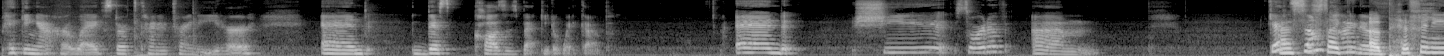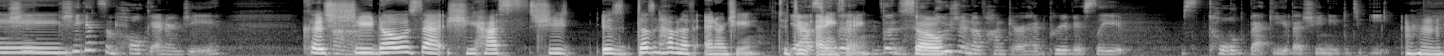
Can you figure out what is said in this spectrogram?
picking at her leg, starts kind of trying to eat her, and this causes Becky to wake up, and she sort of um gets Has some this like kind of epiphany. She she gets some Hulk energy. because she Um, knows that she has she is doesn't have enough energy to do Yeah, so the- anything. The, So, delusion of Hunter had previously told Becky that she needed to eat. mhm.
